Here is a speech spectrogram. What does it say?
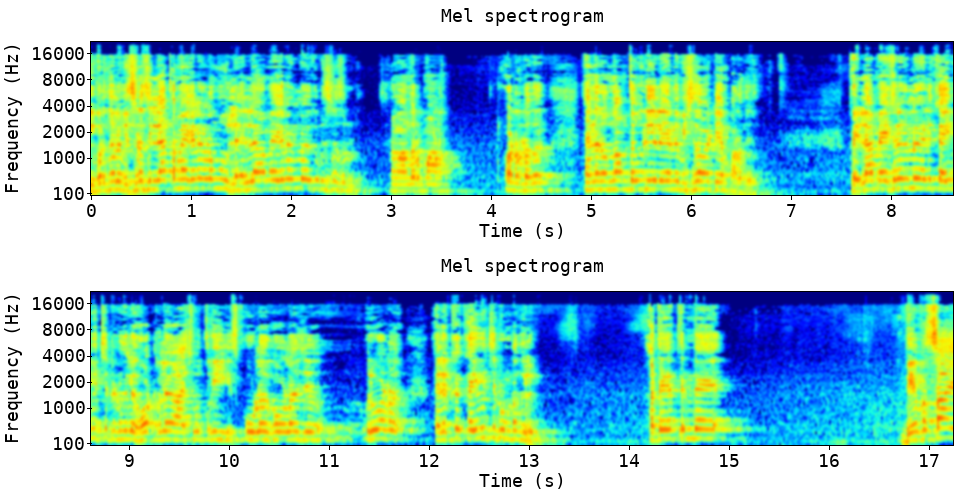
ഈ പറഞ്ഞ പോലെ ബിസിനസ് ഇല്ലാത്ത മേഖലകളൊന്നുമില്ല. എല്ലാ മേഖലകളിലും അയാൾക്ക് ബിസിനസ് ഉണ്ട്. സിനിമാ നിർമ്മാണം ഒരുപാടുള്ളത് ഞാൻ ഒന്നാമത്തെ വീഡിയോയിൽ ഞാൻ വിശദമായിട്ട് ഞാൻ പറഞ്ഞിരുന്നു. അപ്പോൾ എല്ലാ മേഖലകളിലും അയാൾ കൈവച്ചിട്ടുണ്ടെങ്കിൽ ഹോട്ടൽ ആശുപത്രി സ്കൂൾ കോളേജ് ഒരുപാട് അതിലൊക്കെ കൈവച്ചിട്ടുണ്ടെങ്കിലും അദ്ദേഹത്തിന്റെ വ്യവസായ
